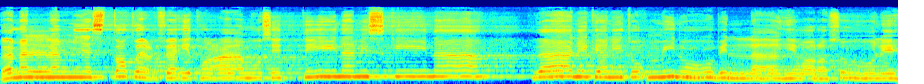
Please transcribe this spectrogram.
فمن لم يستطع فإطعام ستين مسكينا. ذلك لتؤمنوا بالله ورسوله.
